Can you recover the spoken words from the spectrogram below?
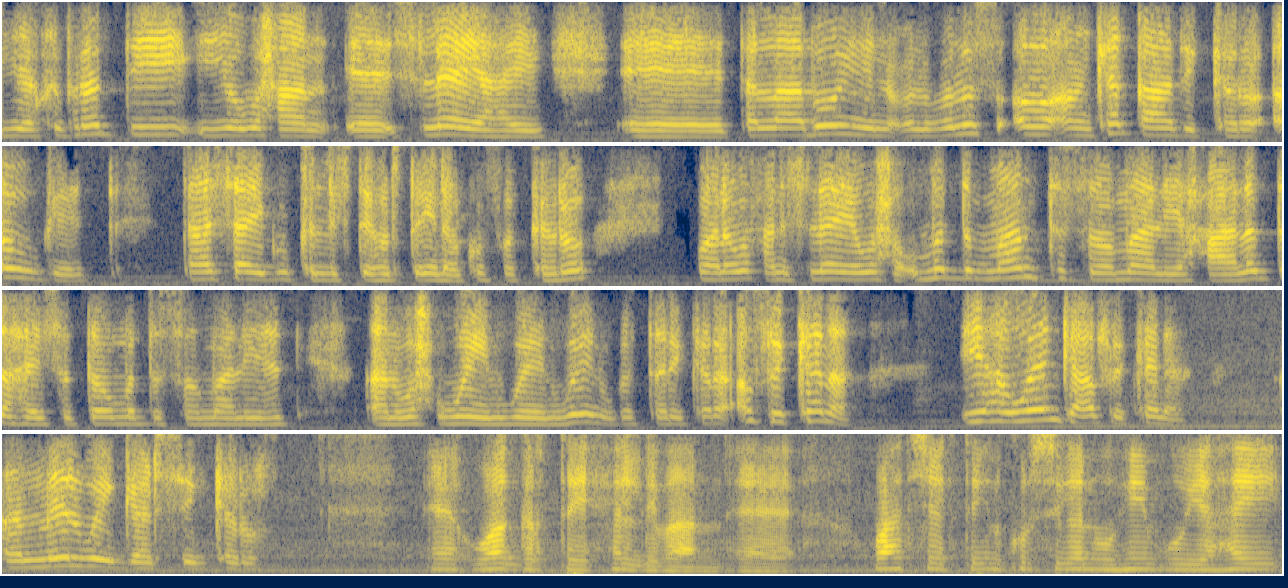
iyo khibraddii iyo waxaan is leeyahay tallaabooyin culculus oo aan ka qaadi karo awgeed taasaa igu kaliftay horta inaan ku fakaro waana waxaan is leeyahay waxa ummadda maanta soomaaliya xaaladda haysata ummadda soomaaliyeed aan wax weyn weyn weyn uga tari karo. Afrikana iyo haweenka afrikana aan meel weyn gaadhsiin karo. Waa gartay xildhibaan waxaad sheegtay in kursigan muhiim uu yahay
